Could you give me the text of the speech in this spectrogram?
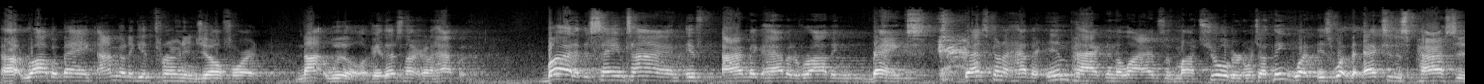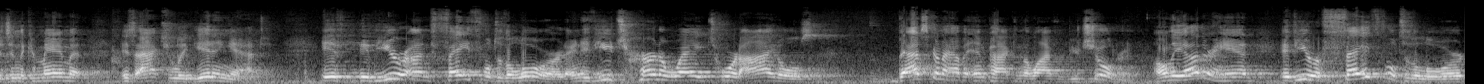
uh, rob a bank, I'm going to get thrown in jail for it, not will. Okay, that's not going to happen. But at the same time, if I make a habit of robbing banks, that's going to have an impact in the lives of my children, which I think what is what the Exodus passage and the commandment is actually getting at. If, if you're unfaithful to the Lord and if you turn away toward idols, that's going to have an impact in the life of your children. On the other hand, if you are faithful to the Lord,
